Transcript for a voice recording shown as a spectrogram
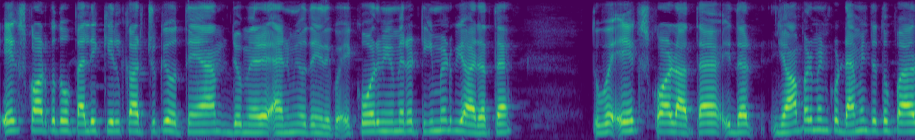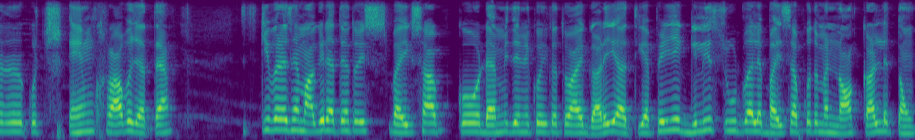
एक स्क्वाड को तो पहले किल कर चुके होते हैं जो मेरे एनिमी होते हैं। देखो, एक और भी, मेरा टीममेट भी आ जाता है तो वह एक स्क्वाड आता है, इधर, यहाँ पर मैं इनको डैमेज देता हूँ, पर कुछ एम ख़राब हो जाता है। इसकी वजह से हम आगे जाते हैं तो इस भाई साहब को डैमेज देने को तो आगे गाड़ी आती है। फिर ये गिली सूट वाले भाई साहब को तो मैं नॉक कर लेता हूँ।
